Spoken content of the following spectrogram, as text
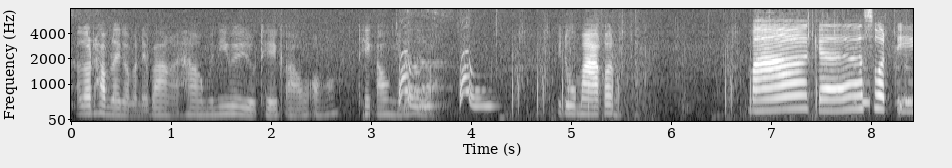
แล้วเราทำอะไรกับมันได้บ้างอะ how many will you take out อ๋อ take out อย่างนี้ได้เลยเหรอ ไปดูมาก่อน มาแกสวัสดี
